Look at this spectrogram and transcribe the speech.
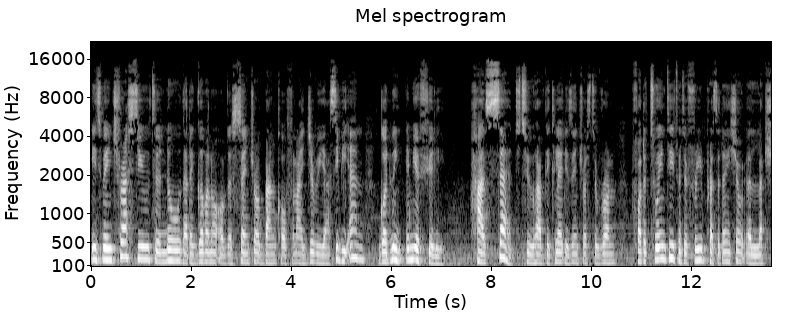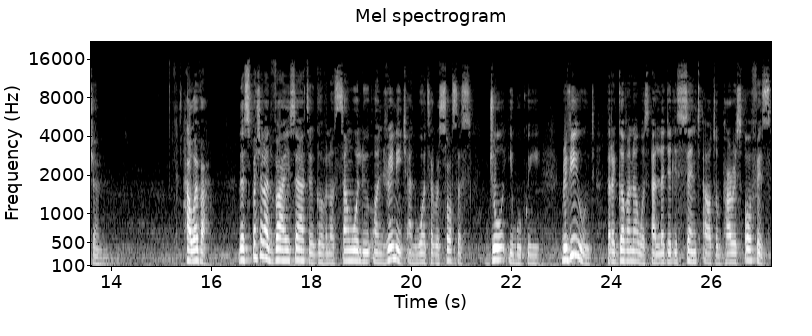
It may interest you to know that the governor of the Central Bank of Nigeria, CBN, Godwin Emefiele, has said to have declared his interest to run for the 2023 presidential election. However, the special advisor to Governor Sanwo-Olu on drainage and water resources, Joe Igbokwe, revealed that the governor was allegedly sent out of Paris office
